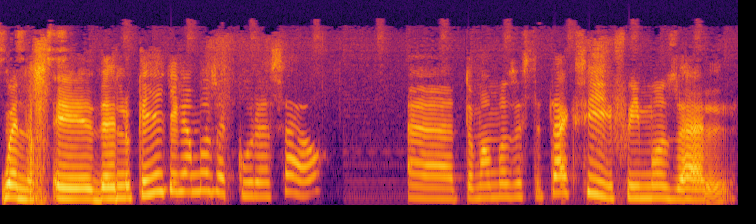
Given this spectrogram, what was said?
Bueno, eh, de lo que ya llegamos a Curazao, uh, tomamos este taxi y fuimos al...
